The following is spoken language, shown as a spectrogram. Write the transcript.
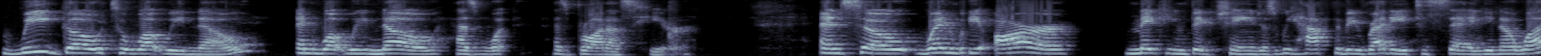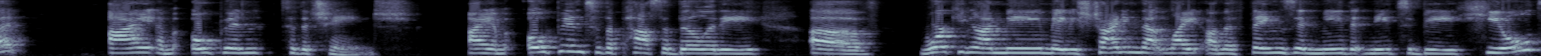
We go to what we know, and what we know has what has brought us here. And so when we are making big changes, we have to be ready to say, you know what? I am open to the change. I am open to the possibility of working on me, maybe shining that light on the things in me that need to be healed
